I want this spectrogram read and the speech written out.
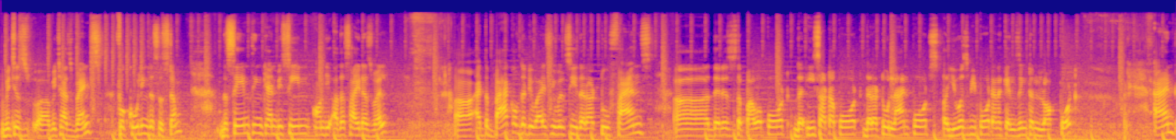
which is uh, which has vents for cooling the system the same thing can be seen on the other side as well uh, at the back of the device you will see there are two fans uh, there is the power port the eSATA port there are two LAN ports a USB port and a Kensington lock port and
